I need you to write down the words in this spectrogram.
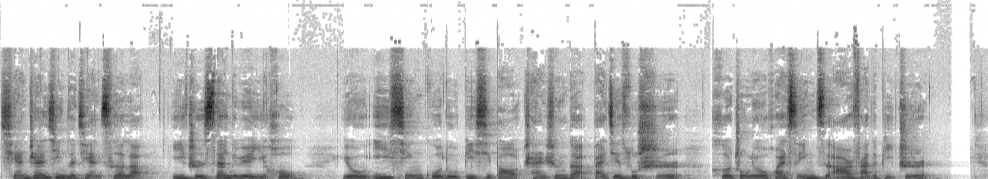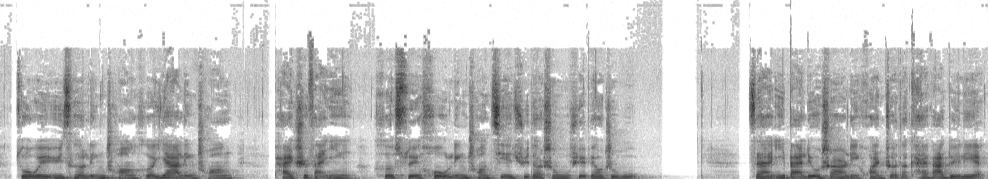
前瞻性的检测了移植三个月以后由一型过度 B 细胞产生的白介素十和肿瘤坏死因子阿尔法的比值，作为预测临床和亚临床排斥反应和随后临床结局的生物学标志物。在一百六十二例患者的开发队列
